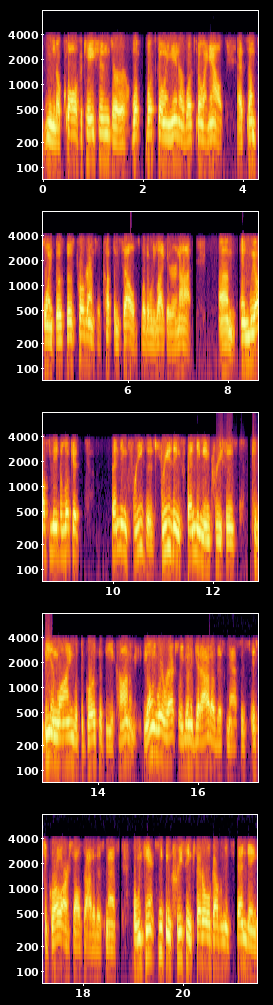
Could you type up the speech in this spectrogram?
you know qualifications or what what's going in or what's going out. At some point, those those programs will cut themselves, whether we like it or not. Um, and we also need to look at spending freezes, freezing spending increases to be in line with the growth of the economy. The only way we're actually going to get out of this mess is, is to grow ourselves out of this mess. But we can't keep increasing federal government spending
